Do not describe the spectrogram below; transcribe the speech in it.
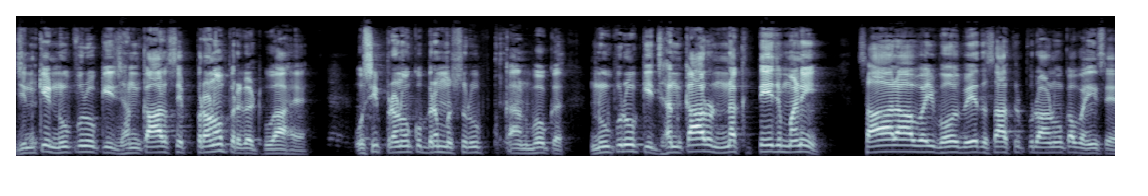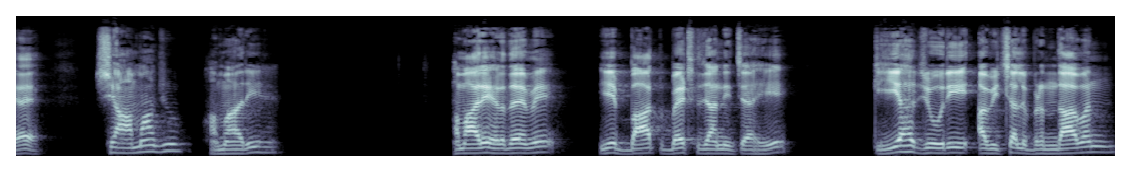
जिनके नूपुरों की झनकार से प्रणो प्रकट हुआ है, उसी प्रणव को ब्रह्म स्वरूप का अनुभव कर, नूपुरों की झनकार और नख तेज मणि, सारा बहुत वेद शास्त्र पुराणों का वहीं से है। श्यामा जू हमारी है। हमारे हृदय में ये बात बैठ जानी चाहिए कि यह जोरी अविचल वृंदावन,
